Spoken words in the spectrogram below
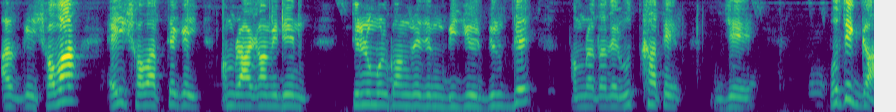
আজকে এই সভা। এই সভার থেকেই আমরা আগামী দিন তৃণমূল কংগ্রেস এবং বিজেপির বিরুদ্ধে আমরা তাদের উৎখাতের যে প্রতিজ্ঞা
